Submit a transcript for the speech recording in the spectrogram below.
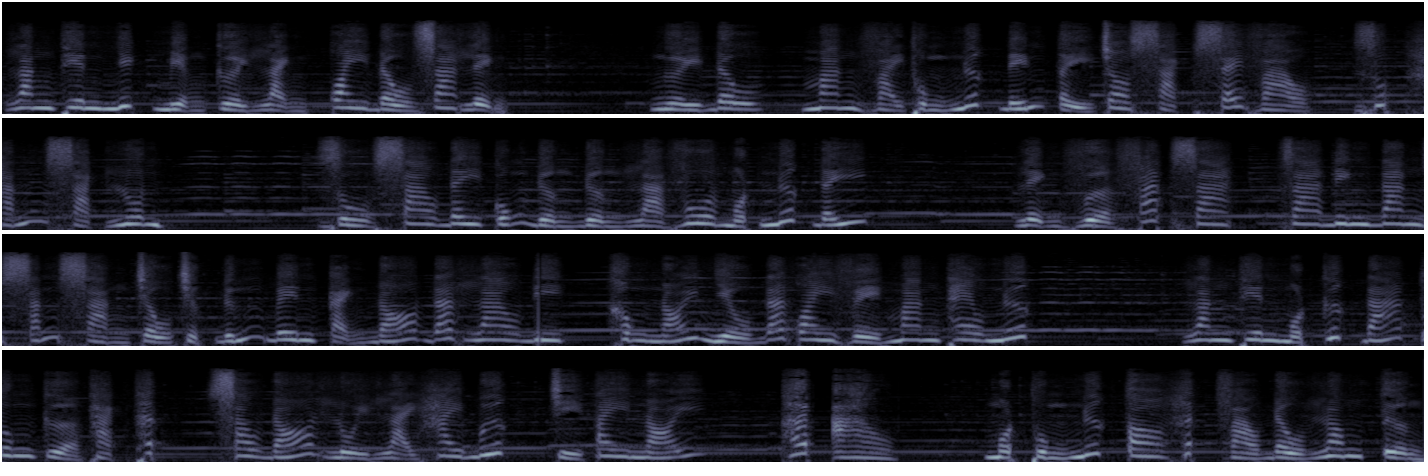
Lăng thiên nhích miệng cười lạnh quay đầu ra lệnh. Người đâu mang vài thùng nước đến tẩy cho sạch sẽ vào, giúp hắn sạch luôn. Dù sao đây cũng đường đường là vua một nước đấy Lệnh vừa phát ra, gia đình đang sẵn sàng chầu trực đứng bên cạnh đó đã lao đi Không nói nhiều đã quay về mang theo nước. Lăng thiên một cước đá tung cửa thạch thất Sau đó lùi lại hai bước chỉ tay nói Hất ào. Một thùng nước to hất vào đầu long tường.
